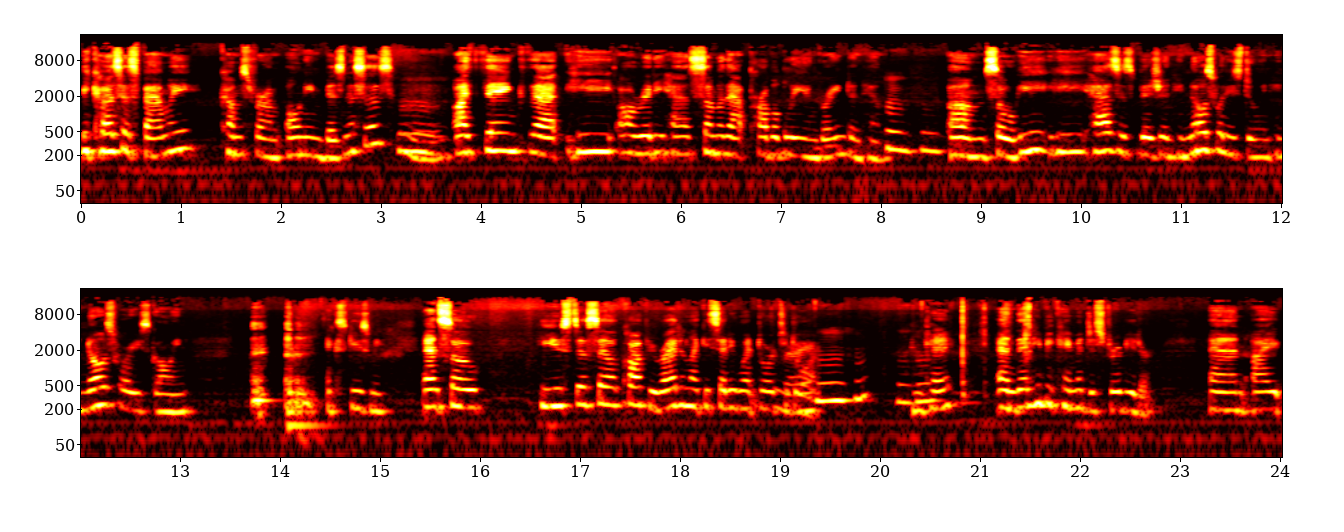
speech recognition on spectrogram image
because his family comes from owning businesses, Mm. I think that he already has some of that probably ingrained in him. Mm-hmm. Um, so he he has his vision. He knows what he's doing. He knows where he's going. Excuse me. And so he used to sell coffee, right? And like he said, he went door to door. Mm-hmm. Okay. And then he became a distributor. And I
